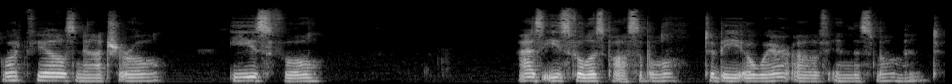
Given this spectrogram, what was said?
What feels natural, easeful, as easeful as possible to be aware of in this moment.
